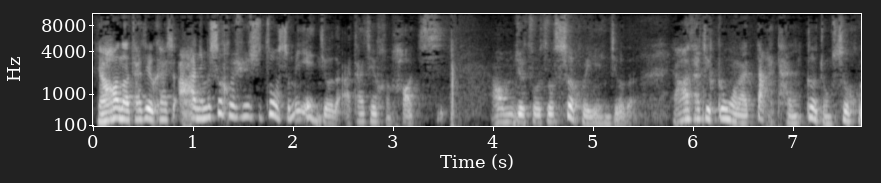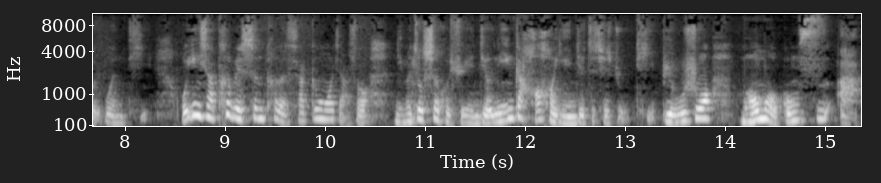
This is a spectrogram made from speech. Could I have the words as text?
然后呢，他就开始啊，你们社会学是做什么研究的啊？他就很好奇。然后我们就做做社会研究的，然后他就跟我来大谈各种社会问题。我印象特别深刻的是，他跟我讲说，你们做社会学研究，你应该好好研究这些主题，比如说某某公司啊，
